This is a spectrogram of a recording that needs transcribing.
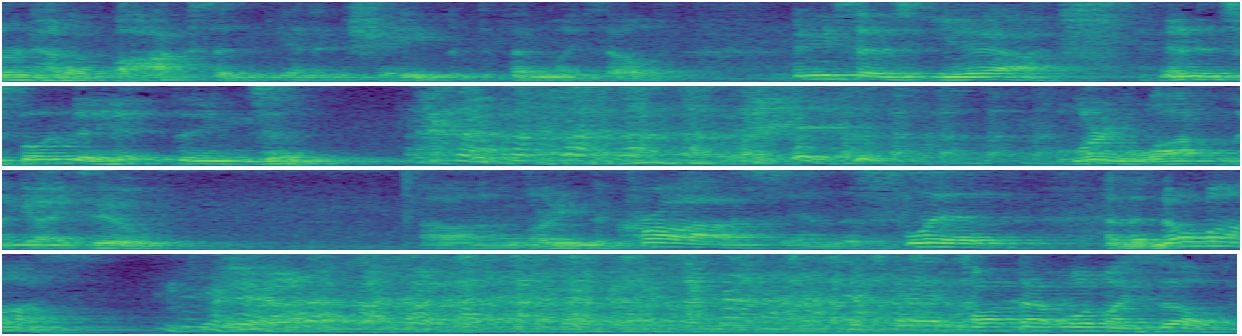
learn how to box and get in shape and defend myself." And he says, "Yeah, and it's fun to hit things." I'm learning a lot from the guy too. Uh, I'm learning the cross and the slip and the no mas. Taught that one myself.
